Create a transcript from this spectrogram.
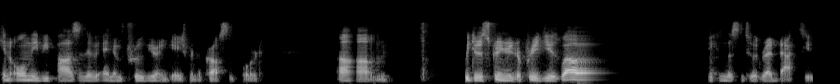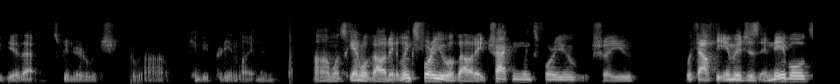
can only be positive and improve your engagement across the board. Um, we do a screen reader preview as well. You can listen to it read back to you via that screen reader, which uh, can be pretty enlightening. Um, once again, we'll validate links for you. We'll validate tracking links for you. We'll show you without the images enabled.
